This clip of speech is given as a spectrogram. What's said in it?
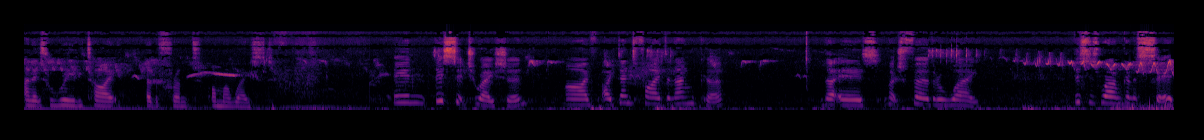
and it's really tight at the front on my waist. In this situation, I've identified an anchor that is much further away. This is where I'm going to sit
